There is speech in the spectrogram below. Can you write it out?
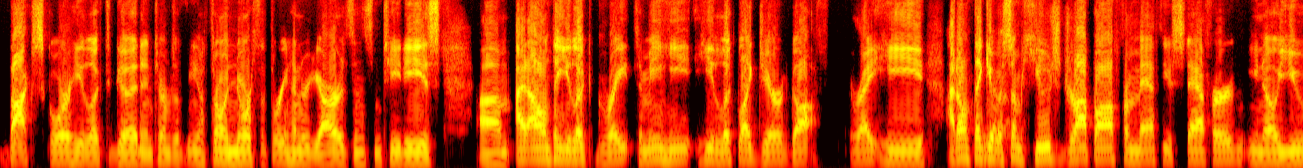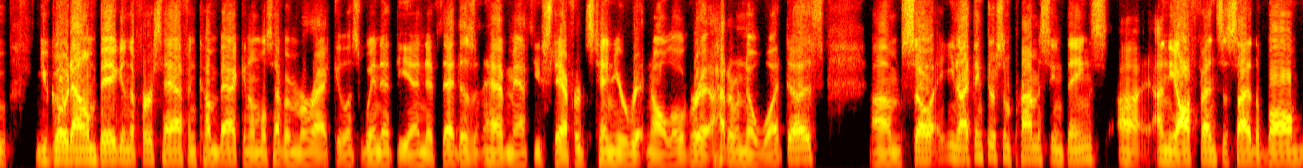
box score, he looked good in terms of, you know, throwing north of 300 yards and some TDs. Um, I don't think he looked great to me. He, he looked like Jared Goff, right? He, I don't think yeah. it was some huge drop off from Matthew Stafford. You know, you, you go down big in the first half and come back and almost have a miraculous win at the end. If that doesn't have Matthew Stafford's tenure written all over it, I don't know what does. Um, so, you know, I think there's some promising things uh, on the offensive side of the ball.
